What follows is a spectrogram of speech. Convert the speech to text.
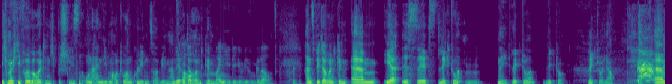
ich möchte die Folge heute nicht beschließen, ohne einen lieben Autorenkollegen zu erwähnen. Hans-Peter Röntgen. Meine Idee gewesen, genau. Hans-Peter Röntgen. Ähm, er ist selbst Lektor. Mhm. Nee, Lektor? Lektor. Lektor, ja. ähm,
